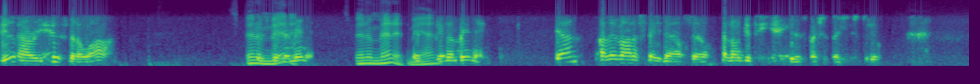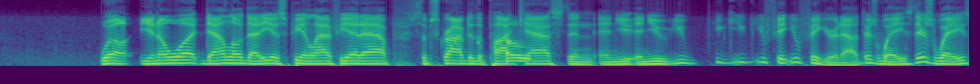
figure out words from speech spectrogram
Good. How are you? It's been a while. It's been a It's minute. been a minute. It's been a minute, man. It's been a minute. Yeah, I live out of state now, so I don't get to hear you as much as I used to. Well, you know what? Download that ESPN Lafayette app, subscribe to the podcast, and and you and you you you you you fi- you'll figure it out. There's ways. There's ways,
